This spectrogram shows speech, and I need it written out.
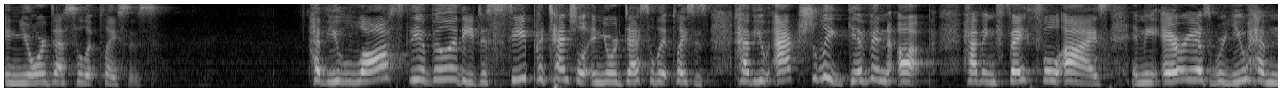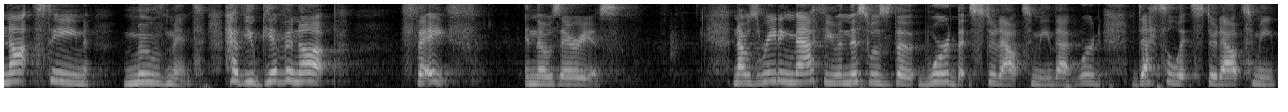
in your desolate places? Have you lost the ability to see potential in your desolate places? Have you actually given up having faithful eyes in the areas where you have not seen movement? Have you given up faith in those areas? And I was reading Matthew, and this was the word that stood out to me. That word desolate stood out to me.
